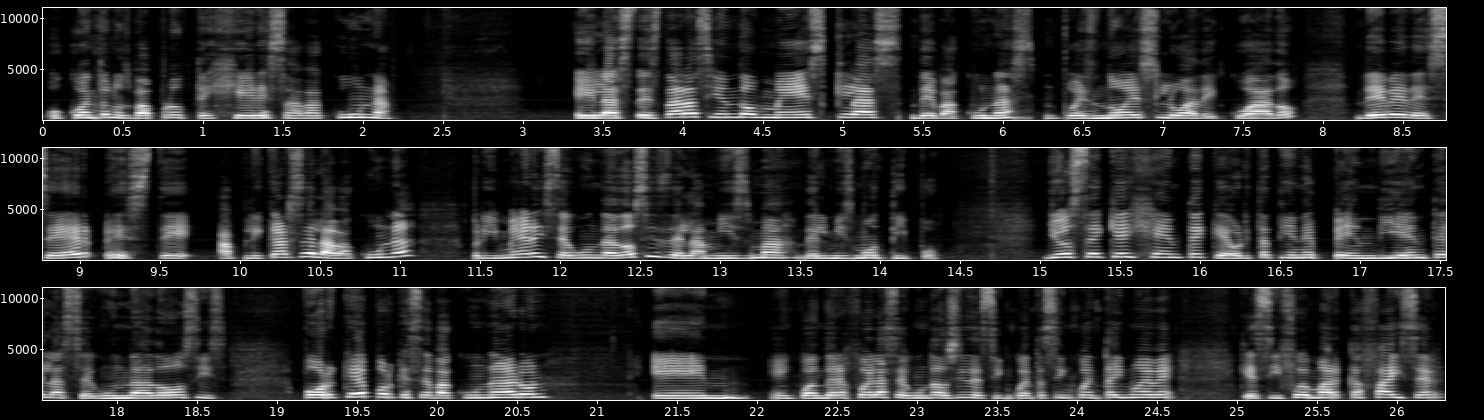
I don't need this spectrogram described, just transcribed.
o cuánto nos va a proteger esa vacuna. El estar haciendo mezclas de vacunas, pues no es lo adecuado. Debe de ser, este, aplicarse la vacuna primera y segunda dosis de la misma, del mismo tipo. Yo sé que hay gente que ahorita tiene pendiente la segunda dosis. ¿Por qué? Porque se vacunaron en, en cuando fue la segunda dosis de 50-59, que sí fue marca Pfizer.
